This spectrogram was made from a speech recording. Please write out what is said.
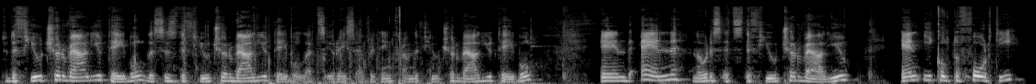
to the future value table. This is the future value table. Let's erase everything from the future value table. And N, notice it's the future value, N equal to 40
